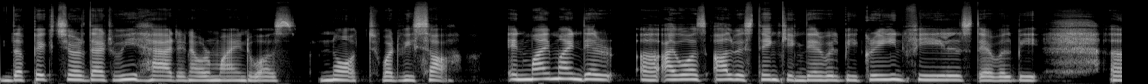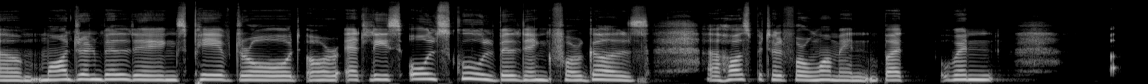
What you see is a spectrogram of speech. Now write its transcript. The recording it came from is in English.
the picture that we had in our mind was not what we saw. In my mind there uh, I was always thinking there will be green fields, there will be um, modern buildings, paved road, or at least old school building for girls, a hospital for women. But when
